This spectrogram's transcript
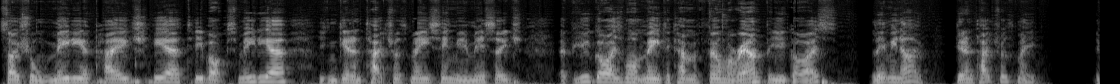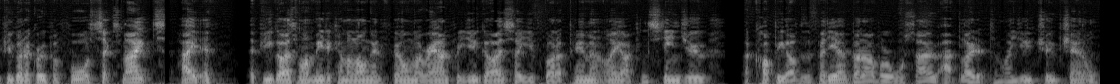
social media page here, Tee Box Media. You can get in touch with me, send me a message. If you guys want me to come and film around for you guys, let me know. Get in touch with me. If you've got a group of four, six mates, hey, if, if you guys want me to come along and film around for you guys so you've got it permanently, I can send you a copy of the video, but I will also upload it to my YouTube channel.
